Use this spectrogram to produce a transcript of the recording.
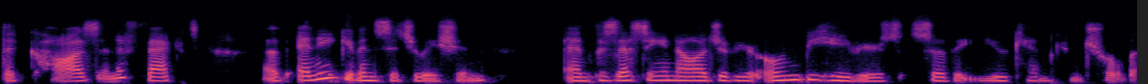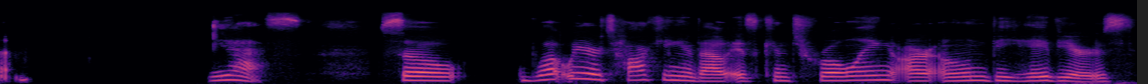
the cause and effect of any given situation and possessing a knowledge of your own behaviors so that you can control them. Yes. So, what we are talking about is controlling our own behaviors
